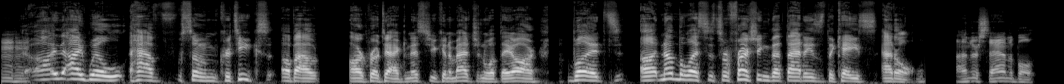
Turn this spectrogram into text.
Mhm. I, I will have some critiques about our protagonists. You can imagine what they are, but uh, nonetheless, it's refreshing that that is the case at all. Understandable.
